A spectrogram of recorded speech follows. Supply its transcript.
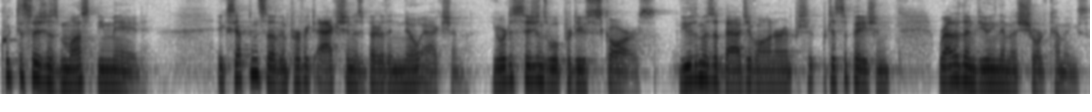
Quick decisions must be made. Acceptance of imperfect action is better than no action. Your decisions will produce scars. View them as a badge of honor and participation rather than viewing them as shortcomings.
